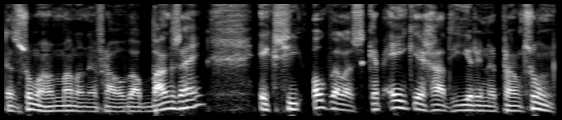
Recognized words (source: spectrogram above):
Dat sommige mannen en vrouwen wel bang zijn. Ik zie ook wel eens... Ik heb één keer gehad hier in het plantsoen...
